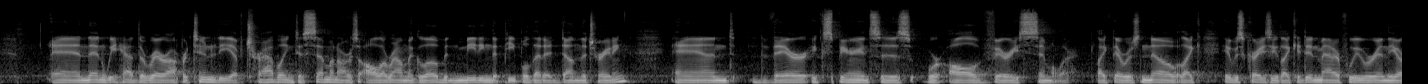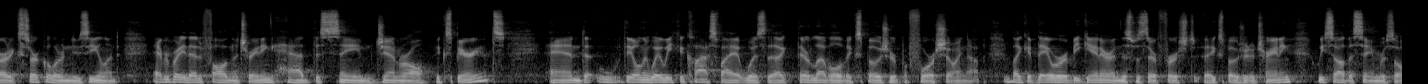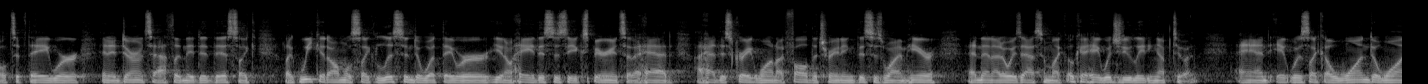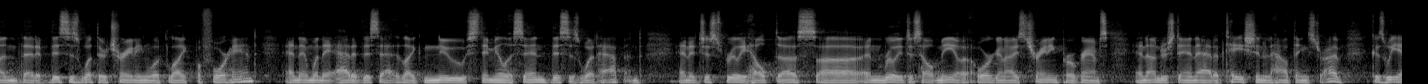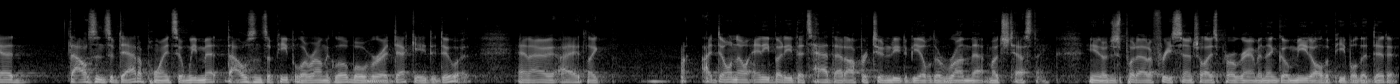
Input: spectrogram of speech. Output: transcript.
And then we had the rare opportunity of traveling to seminars all around the globe and meeting the people that had done the training. And their experiences were all very similar. Like there was no, like it was crazy. Like it didn't matter if we were in the Arctic Circle or New Zealand. Everybody that had followed the training had the same general experience. And the only way we could classify it was like their level of exposure before showing up. Like if they were a beginner and this was their first exposure to training, we saw the same results. If they were an endurance athlete and they did this, like like we could almost like listen to what they were, you know, hey, this is the experience that I had. I had this great one. I followed the training. This is why I'm here. And then I'd always ask them like, okay, hey, what'd you do leading up to it? and it was like a one to one that if this is what their training looked like beforehand, and then when they added this like new stimulus in, this is what happened, and it just really helped us uh, and really just helped me uh, organize training programs and understand adaptation and how things drive because we had thousands of data points and we met thousands of people around the globe over a decade to do it, and I, I like I don't know anybody that's had that opportunity to be able to run that much testing. You know, just put out a free centralized program and then go meet all the people that did it.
